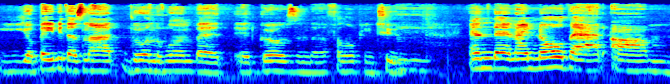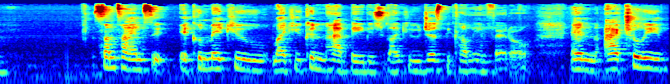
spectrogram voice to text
your baby does not grow in the womb, but it grows in the fallopian tube. And then I know that um, sometimes it, it could make you like you couldn't have babies, like you just become infertile. And actually,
